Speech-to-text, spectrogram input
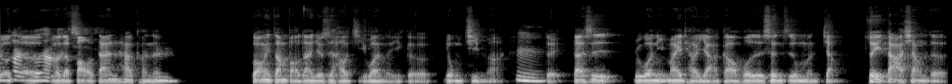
有的有的保单，他可能嗯光一张保单就是好几万的一个佣金嘛。嗯。对，但是如果你卖一条牙膏，或者甚至我们讲最大项的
